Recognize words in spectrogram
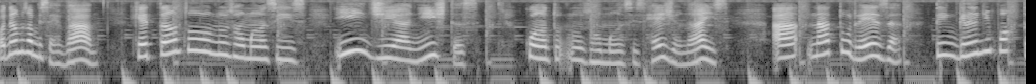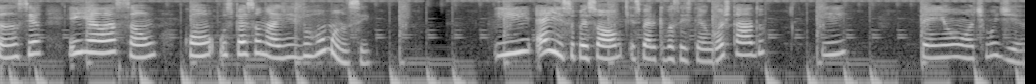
Podemos observar que tanto nos romances indianistas quanto nos romances regionais, a natureza tem grande importância em relação com os personagens do romance. E é isso, pessoal. Espero que vocês tenham gostado e tenham um ótimo dia.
